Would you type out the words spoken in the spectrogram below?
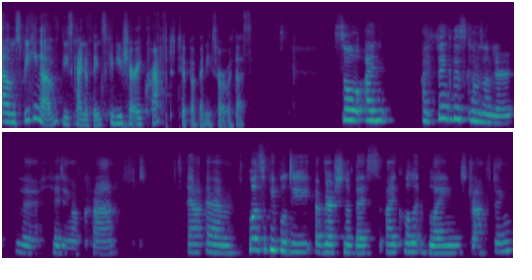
Um, speaking of these kind of things, can you share a craft tip of any sort with us? So I I think this comes under the heading of craft. Uh, um, lots of people do a version of this. I call it blind drafting.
